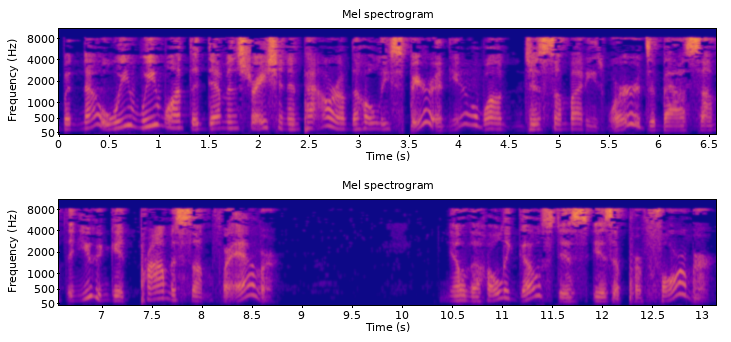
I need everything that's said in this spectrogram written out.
But no, we, we want the demonstration and power of the Holy Spirit. You don't want just somebody's words about something. You can get promised something forever. You know, the Holy Ghost is, is a performer.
